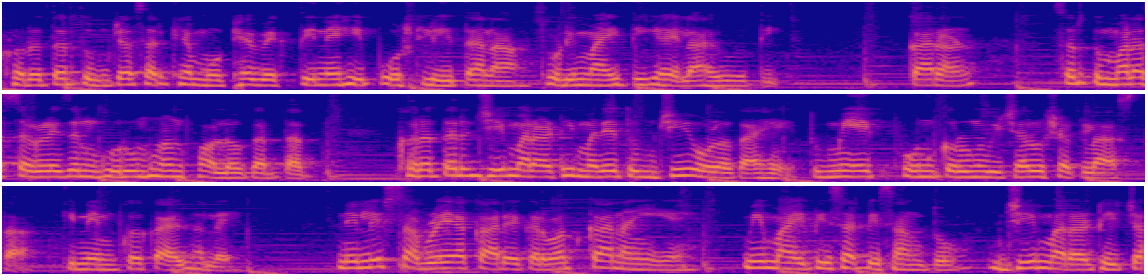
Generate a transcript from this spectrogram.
खरं तर तुमच्यासारख्या मोठ्या व्यक्तीने ही पोस्ट लिहिताना थोडी माहिती घ्यायला हवी होती. कारण सर तुम्हाला सगळेजण गुरु म्हणून फॉलो करतात. खरं तर जी मराठीमध्ये तुमचीही ओळख आहे तुम्ही एक फोन करून विचारू शकला असता की नेमकं काय झालंय. निलेश साबळे या कार्यक्रमात का नाही आहे मी माहितीसाठी सांगतो जी मराठीच्या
